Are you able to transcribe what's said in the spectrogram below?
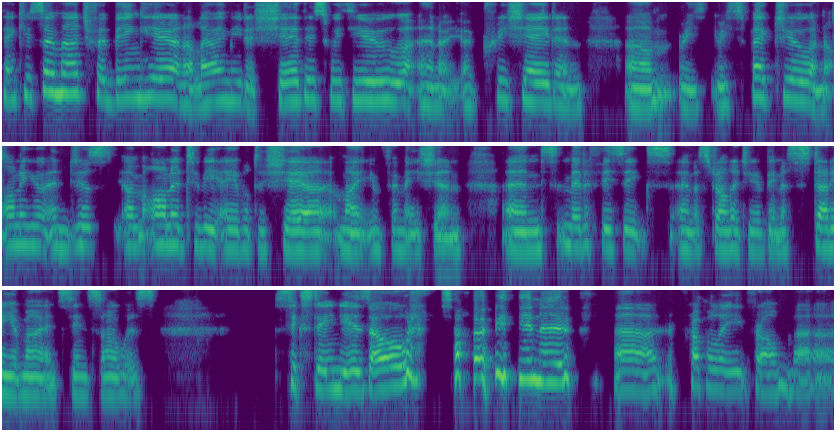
thank you so much for being here and allowing me to share this with you. And I, appreciate and um, re- respect you and honor you. And just, I'm honored to be able to share my information. And metaphysics and astrology have been a study of mine since I was 16 years old. So, you know, uh, properly from uh,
